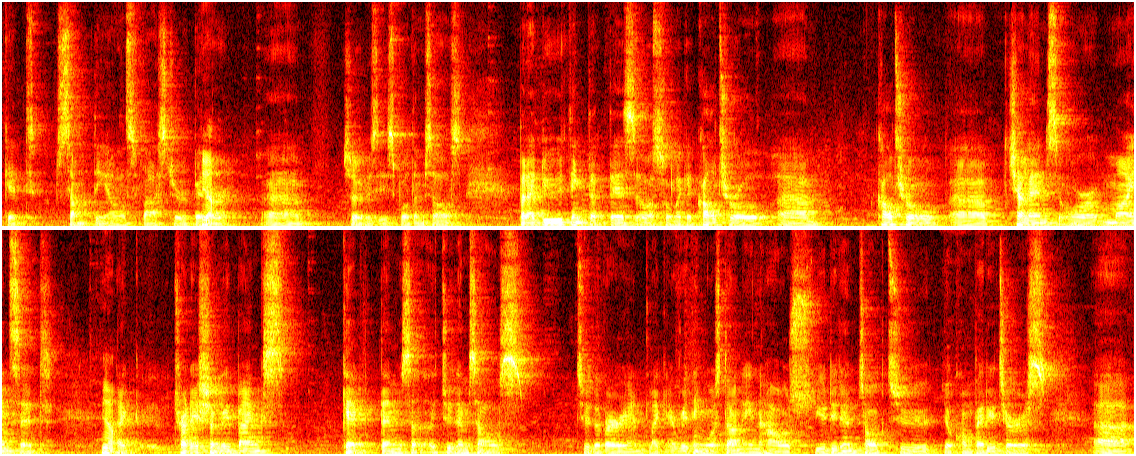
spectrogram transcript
get something else faster better um, services for themselves but i do think that there's also like a cultural um, cultural uh, challenge or mindset Yeah. like traditionally banks kept them to themselves to the very end. Like everything was done in house you didn't talk to your competitors. Uh,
